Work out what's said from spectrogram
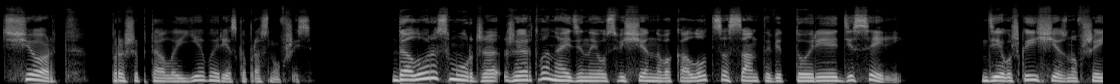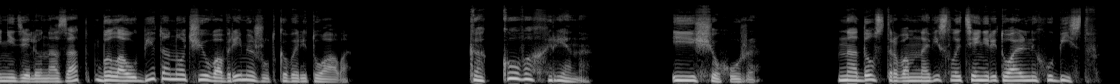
«Черт!» — прошептала Ева, резко проснувшись. Долорес Мурджа — жертва, найденная у священного колодца Санта-Виктория ди Серри. Девушка, исчезнувшая неделю назад, была убита ночью во время жуткого ритуала. Какого хрена? И еще хуже. Над островом нависла тень ритуальных убийств.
